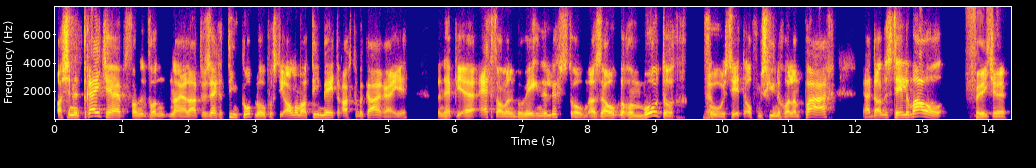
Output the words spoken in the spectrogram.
als je een treintje hebt van, van, nou ja, laten we zeggen, tien koplopers die allemaal 10 meter achter elkaar rijden, dan heb je echt al een bewegende luchtstroom. Als daar ook nog een motor Ja. voor zit, of misschien nog wel een paar, ja, dan is het helemaal al een beetje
